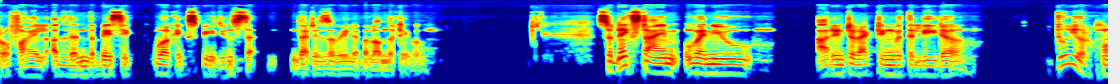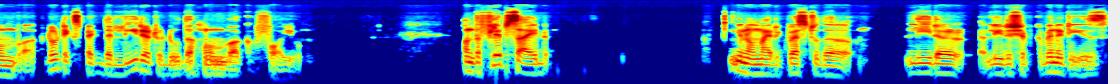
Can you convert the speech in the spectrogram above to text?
profile other than the basic work experience that, that is available on the table. So next time when you are interacting with the leader, do your homework. Don't expect the leader to do the homework for you. On the flip side, you know, my request to the leader leadership community is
